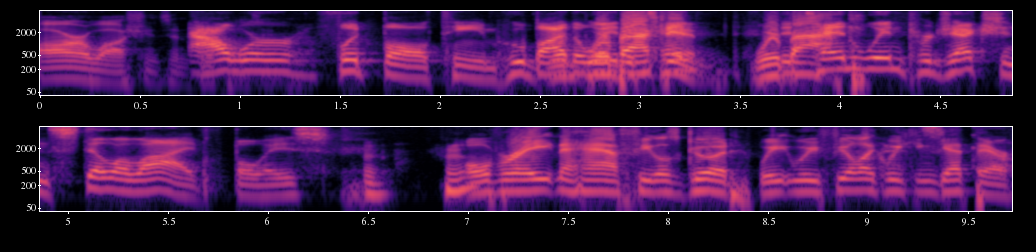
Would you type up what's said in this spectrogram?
our Washington. football team. Our football team, who, by We're- the way, back the 10. We're the 10 win projection's still alive, boys. over eight and a half feels good. We we feel like we can Let's get there.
